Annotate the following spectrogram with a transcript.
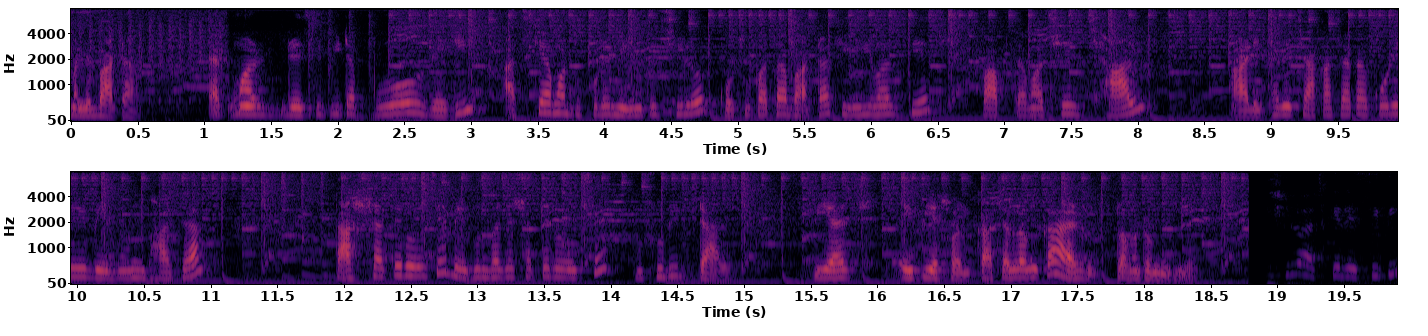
মানে বাটা। আমার রেসিপিটা পুরো রেডি আজকে আমার দুপুরে মেনুতে ছিল কচু পাতা, বাটা, চিংড়ি মাছ দিয়ে পাবদা মাছের ঝাল। আর এখানে চাকা চাকা করে বেগুন ভাজা। তার সাথে রয়েছে, বেগুন ভাজার সাথে রয়েছে মুসুরির ডাল, পেঁয়াজ, এই পেঁয়াজ সরি কাঁচা লঙ্কা আর টমেটো মিলিয়ে। ছিল আজকে রেসিপি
